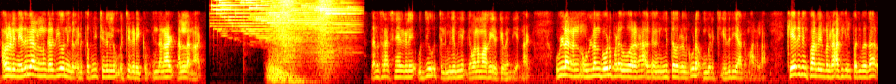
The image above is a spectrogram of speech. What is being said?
அவர்களின் எதிர்கால நலன் கருதியோ நீங்கள் எடுத்த முயற்சிகளிலும் வெற்றி கிடைக்கும். இந்த நாள் நல்ல நாள். தனுசராசினியர்களே உத்தியோகத்தில் மிக மிக கவனமாக இருக்க வேண்டிய நாள். உள்ள நன் உள்ளன்போடு பழகுபவர்களாக நினைத்தவர்கள் கூட உங்களுக்கு எதிரியாக மாறலாம். கேதுவின் பார்வை உங்கள் ராசியில் பதிவதால்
